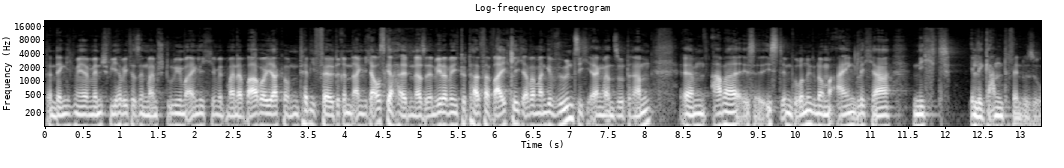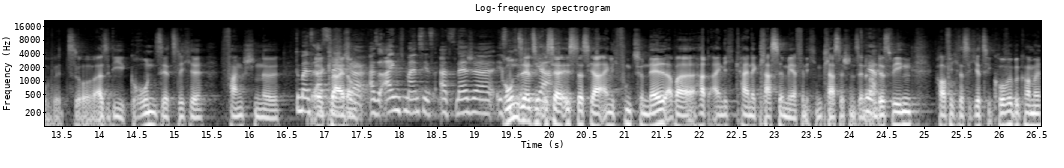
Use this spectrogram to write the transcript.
dann denke ich mir, Mensch, wie habe ich das in meinem Studium eigentlich mit meiner Barbour-Jacke und einem Teddyfell drin eigentlich ausgehalten? Also entweder bin ich total verweichlich, aber man gewöhnt sich irgendwann so dran. Ähm, aber es ist im Grunde genommen eigentlich ja nicht elegant, wenn du so willst. So, also die grundsätzliche functional Du meinst äh, Kleidung. Also eigentlich meinst du jetzt Athleisure ist Grundsätzlich ist ja ist das ja eigentlich funktionell, aber hat eigentlich keine Klasse mehr, finde ich im klassischen Sinne. Ja. Und deswegen hoffe ich, dass ich jetzt die Kurve bekomme.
